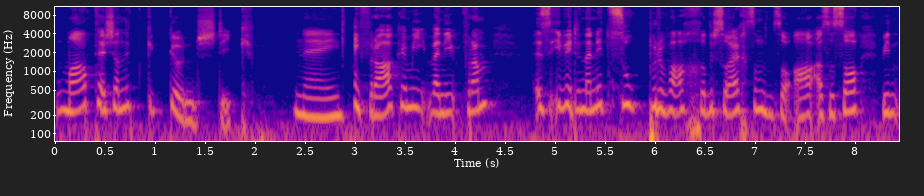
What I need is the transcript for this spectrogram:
Mate ist ja nicht günstig. Nein. Ich frage mich, wenn ich, vor allem, es, ich werde dann nicht super wach oder so, echt, sondern so, an- also so, wie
